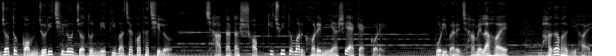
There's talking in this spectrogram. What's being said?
যত কমজোরি ছিল, যত নেতিবাচা কথা ছিল, ছাতাটা সব কিছুই তোমার ঘরে নিয়ে আসে এক এক করে। পরিবারে ঝামেলা হয়, ভাগাভাগি হয়,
